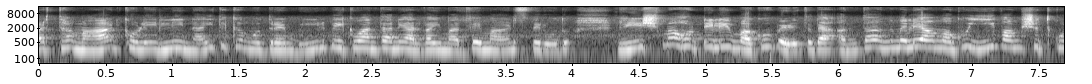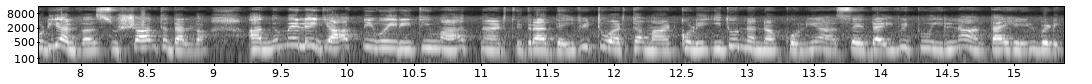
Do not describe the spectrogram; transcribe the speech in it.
ಅರ್ಥ ಮಾಡ್ಕೊಳ್ಳಿ. ಇಲ್ಲಿ ನೈತಿಕ ಮುದ್ರೆ ಬೀಳಬೇಕು ಅಂತಾನೆ ಅಲ್ವಾ ಈ ಮದುವೆ ಮಾಡಿಸ್ತಿರೋದು? ರೇಷ್ಮಾ ಹೊಟ್ಟೆಲಿ ಮಗು ಬೆಳೀತದೆ ಅಂತ ಅಂದಮೇಲೆ ಆ ಮಗು ಈ ವಂಶದ ಕೂಡಿ ಅಲ್ವಾ? ಸುಶಾಂತದಲ್ವಾ? ಅಂದಮೇಲೆ ಯಾಕೆ ನೀವು ಈ ರೀತಿ ಮಾತನಾಡ್ತಿದ್ರ? ದಯವಿಟ್ಟು ಅರ್ಥ ಮಾಡ್ಕೊಳ್ಳಿ. ಇದು ನನ್ನ ಕೊನೆಯ ಆಸೆ. ದಯವಿಟ್ಟು ಇಲ್ಲ ಅಂತ ಹೇಳ್ಬೇಡಿ.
